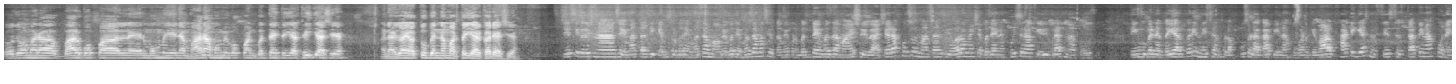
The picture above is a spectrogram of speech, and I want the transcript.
તો જો અમારા બાળ ગોપાલ ને એની મમ્મી ને મારા મમ્મી પપ્પા ને બધા તૈયાર થઈ ગયા છે. અને જો અતુબેન ને અમારે તૈયાર કરે છે. જય શ્રી કૃષ્ણ, જય માતાજી, કેમ છો? બધા મજામાં? અમે બધા મજામાં છીએ. તમે પણ બધા મજામાં આવીશું એવી આશા રાખું છું. માતાજી, હર હંમેશા બધાને ખુશ રાખે એવી પ્રાર્થના કરું છું. ટીંગુબેનને તૈયાર કરી નીચે થોડા પૂસડા કાપી નાખું, કારણ કે વાળ ફાટી ગયા છે ને તેજ કાપી નાખું ને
